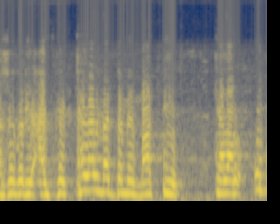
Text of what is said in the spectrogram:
আশা করি আজকে খেলার মাধ্যমে মাঠটি খেলার উপ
